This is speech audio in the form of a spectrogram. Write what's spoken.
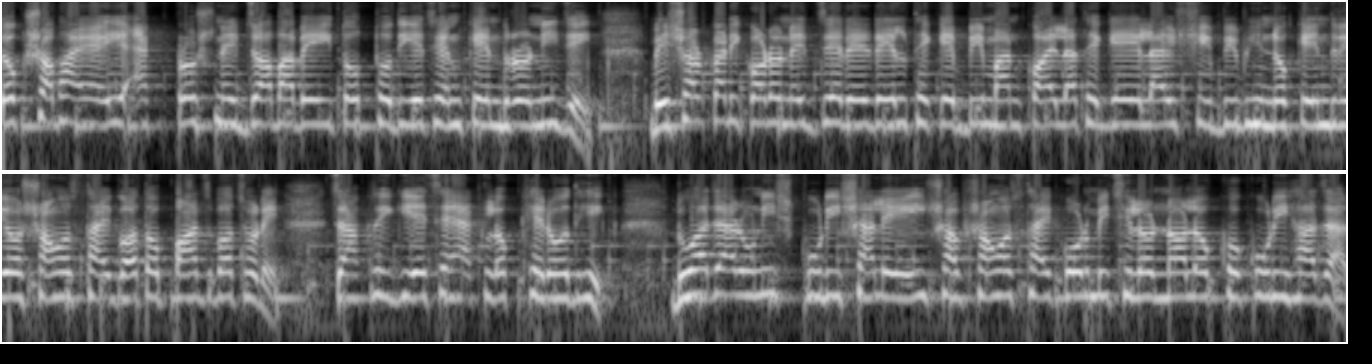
লোকসভায় এই এক প্রশ্নের জবাবে এই তথ্য দিয়েছেন কেন্দ্র নিজেই। বেসরকারীকরণের জেরে রেল থেকে, বিমান, কয়লা থেকে, এলআইসি বিভিন্ন কেন্দ্রীয় সংস্থায় গত পাঁচ বছরে চাকরি গিয়েছে এক লক্ষের অধিক। দু হাজার উনিশ কুড়ি সালে এই সব সংস্থায় কর্মী ছিল ন লক্ষ কুড়ি হাজার।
